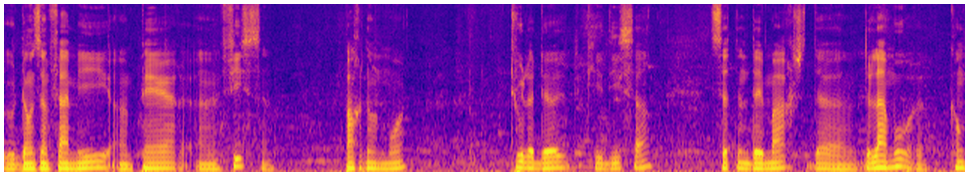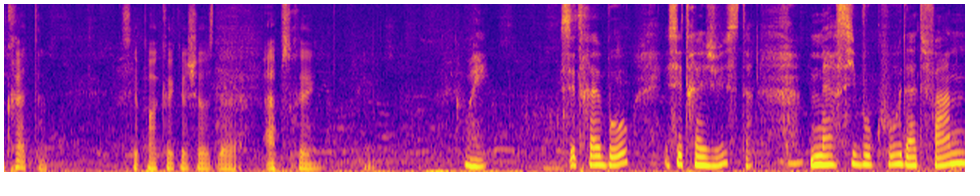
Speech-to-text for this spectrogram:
Ou dans une famille, un père, un fils, pardonne-moi, tous les deux qui disent ça, c'est une démarche de, de l'amour concrète. C'est pas quelque chose d'abstrait. Oui. C'est très beau et c'est très juste. Merci beaucoup, Dadfan.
